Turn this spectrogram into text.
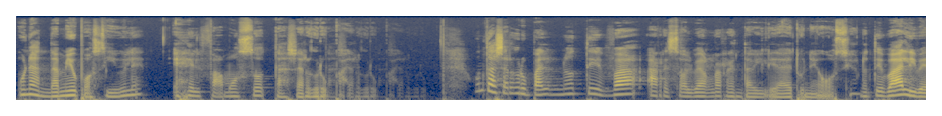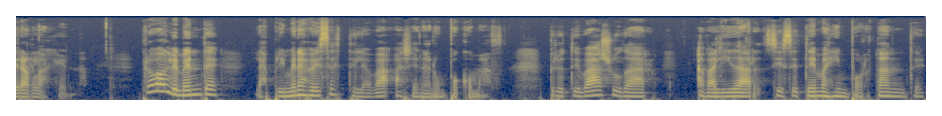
un andamio posible es el famoso taller grupal. Un taller grupal no te va a resolver la rentabilidad de tu negocio, no te va a liberar la agenda. Probablemente las primeras veces te la va a llenar un poco más, pero te va a ayudar a validar si ese tema es importante,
